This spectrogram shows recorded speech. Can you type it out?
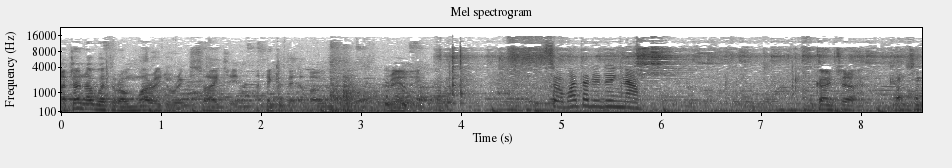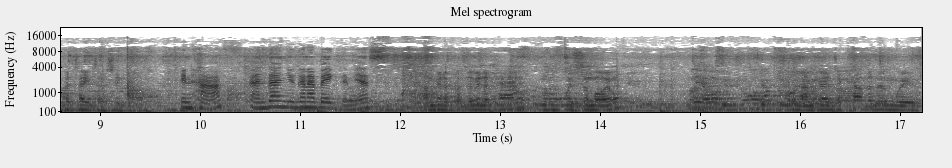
I don't know whether I'm worried or excited. I think a bit of both, really. So what are you doing now? I'm going to cut some potatoes in half. In half, and then you're gonna bake them, yes? I'm going to put them in a pan with some oil. And I'm going to cover them with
